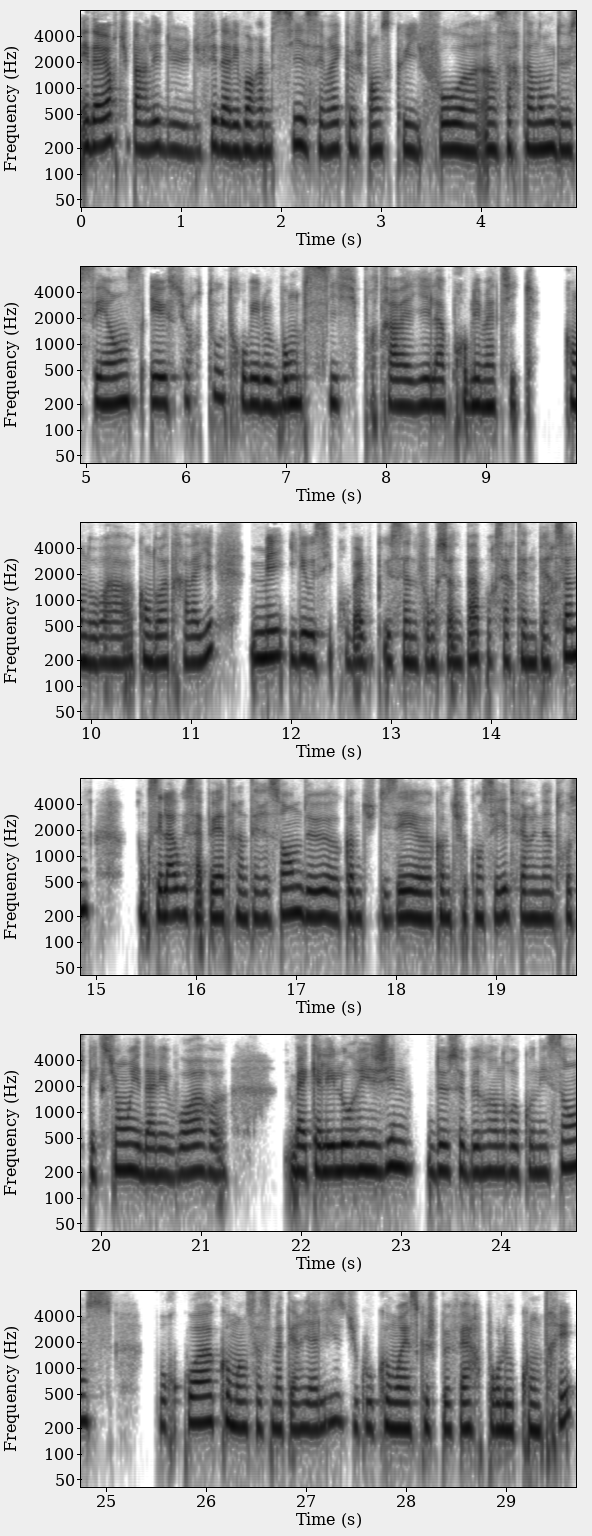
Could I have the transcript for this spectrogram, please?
Et d'ailleurs, tu parlais du, du fait d'aller voir un psy, et c'est vrai que je pense qu'il faut un certain nombre de séances et surtout trouver le bon psy pour travailler la problématique qu'on doit, qu'on doit travailler. Mais il est aussi probable que ça ne fonctionne pas pour certaines personnes. Donc c'est là où ça peut être intéressant de, euh, comme tu disais, euh, comme tu le conseillais, de faire une introspection et d'aller voir euh, bah, quelle est l'origine de ce besoin de reconnaissance, pourquoi, comment ça se matérialise, du coup, comment est-ce que je peux faire pour le contrer.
